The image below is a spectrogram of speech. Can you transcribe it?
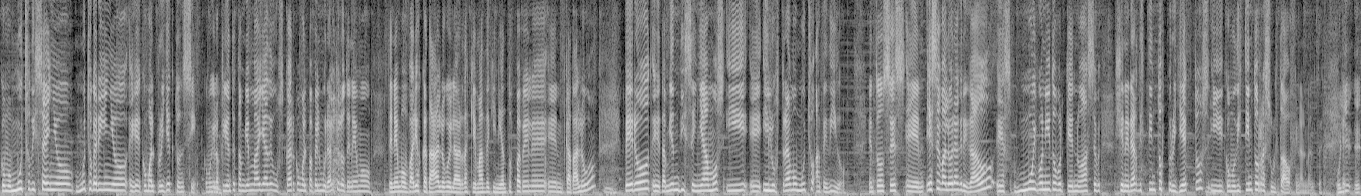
como mucho diseño, mucho cariño, eh, como al proyecto en sí. Como que los clientes también, más allá de buscar como el papel mural, que lo tenemos, tenemos varios catálogos y la verdad es que más de 500 papeles en catálogo, pero eh, también diseñamos y eh, ilustramos mucho a pedido. Entonces, eh, ese valor agregado es muy bonito porque nos hace generar distintos proyectos y como distintos resultados finalmente. Oye, eh,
